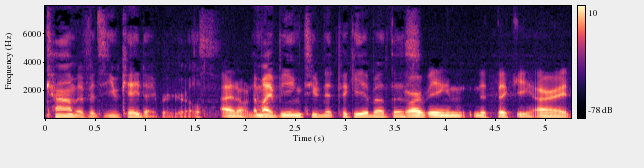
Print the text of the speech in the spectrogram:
.com if it's UK diaper girls? I don't know. Am I being too nitpicky about this? You are being nitpicky. All right.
